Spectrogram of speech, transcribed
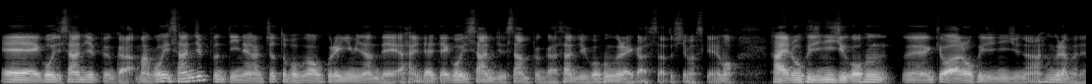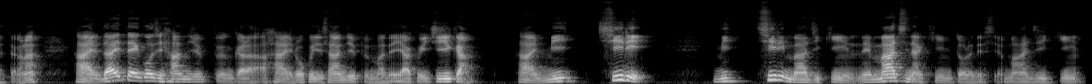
えー、5時30分から。まあ5時30分って言いながらちょっと僕が遅れ気味なんで、はい。だいたい5時33分から35分ぐらいからスタートしてますけれども。はい。6時25分。えー、今日は6時27分ぐらいまでやったかな。はい。だいたい5時30分から、はい。6時30分まで約1時間。はい。みっちり。みっちりマジ筋、ね、マジな筋トレですよ。マジ筋。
